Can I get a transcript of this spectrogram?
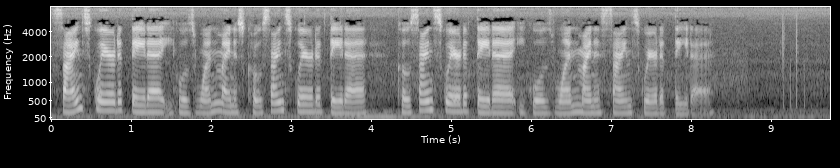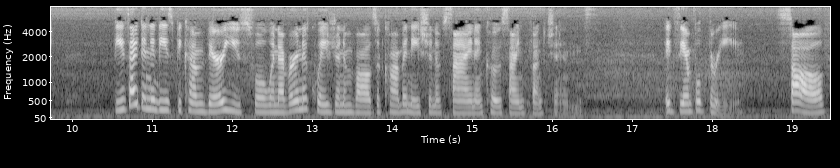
Sine squared of theta equals 1 minus cosine squared of theta. Cosine squared of theta equals 1 minus sine squared of theta. These identities become very useful whenever an equation involves a combination of sine and cosine functions. Example 3. Solve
